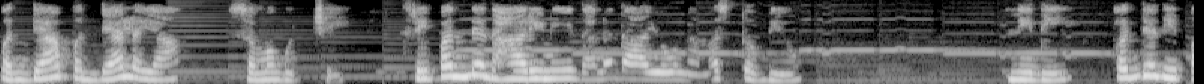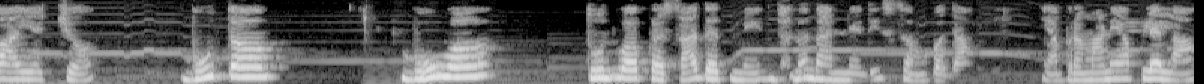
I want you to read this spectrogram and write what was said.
पद्या पद्यालया समगुच्छे श्रीपद्यधारिणी धनदायो नमस्तभ्यो निधी पद्यदीपायच भूत भुव तुद्व प्रसादत्मे धनधान्यादी संपदा. याप्रमाणे आपल्याला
